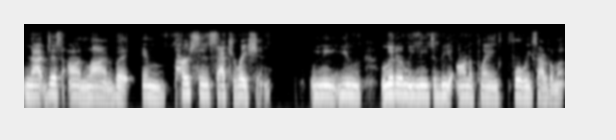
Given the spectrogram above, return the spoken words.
Not just online but in person saturation. We need you literally need to be on a plane four weeks out of a month.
